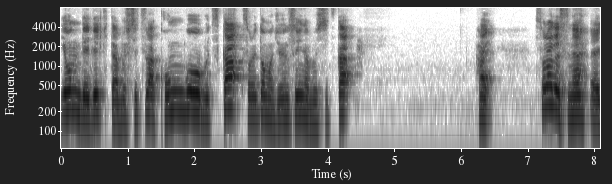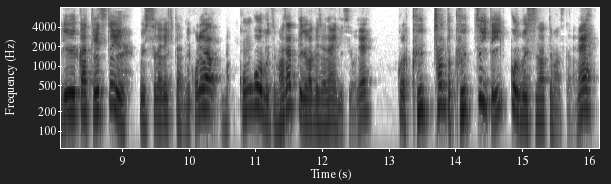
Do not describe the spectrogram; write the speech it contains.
4でできた物質は混合物か、それとも純粋の物質か。はい。それはですね、硫化鉄という物質ができたんで、これは混合物混ざってるわけじゃないですよね。これはく、ちゃんとくっついて1個の物質になってますからね。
